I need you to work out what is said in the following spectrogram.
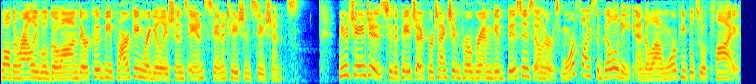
While the rally will go on, there could be parking regulations and sanitation stations. New changes to the Paycheck Protection Program give business owners more flexibility and allow more people to apply.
